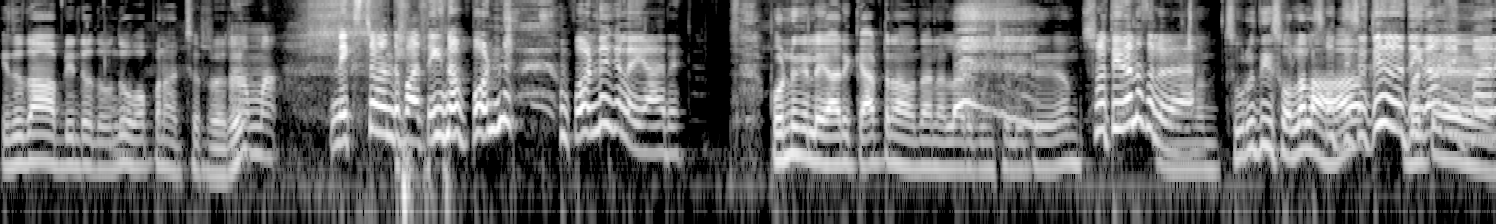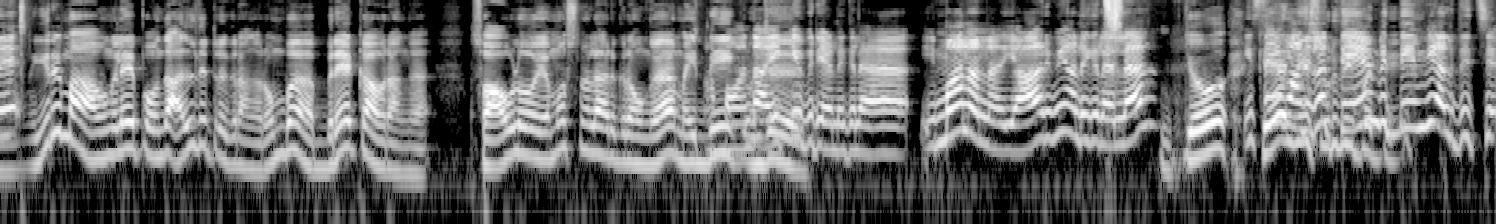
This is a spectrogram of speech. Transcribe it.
இதுதான் அப்படின்றத வந்து ஓப்பனா அடிச்சிடுறாரு ஆமா. நெக்ஸ்ட் வந்து பாத்தீங்கன்னா பொண்ணு பொண்ணுங்களை யாரு? பொண்ணுங்கள்ல யாரு கேப்டனா வந்தா நல்லா இருக்கும்னு சொல்லிட்டு ஸ்ருதி சுருதி சொல்லலாம். இருமா அவங்களே இப்போ வந்து அழுதுட்டு இருக்காங்க ரொம்ப பிரேக் ஆகுறாங்க. ஸோ அவ்வளோ எமோஷனலா இருக்கிறவங்க மைட் பி வந்து ஐக்கிய பிரி அழுகல. இமான் அண்ணா யாருமே அழுகல இல்ல. ஐயோ கேள்வி சுருதி தேம்பி அழுதுச்சு.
